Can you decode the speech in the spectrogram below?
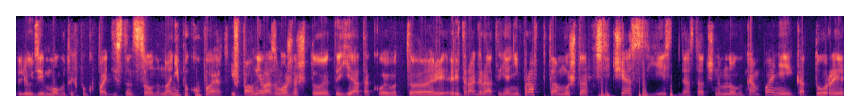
люди могут их покупать дистанционно. Но они покупают. И вполне возможно, что это я такой вот э, ретроград, и я не прав, потому что сейчас есть достаточно много компаний, которые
